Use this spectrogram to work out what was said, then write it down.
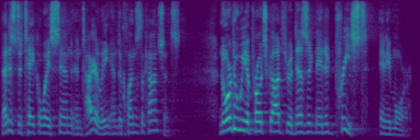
That is to take away sin entirely and to cleanse the conscience. Nor do we approach God through a designated priest anymore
